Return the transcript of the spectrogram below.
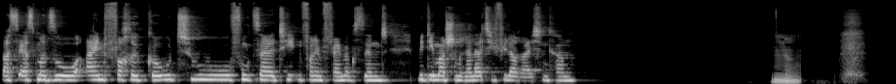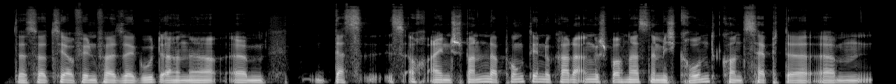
was erstmal so einfache Go-To-Funktionalitäten von dem Framework sind, mit denen man schon relativ viel erreichen kann. Ja. Das hört sich auf jeden Fall sehr gut an. Ja. Ähm, das ist auch ein spannender Punkt, den du gerade angesprochen hast, nämlich Grundkonzepte. Ähm,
